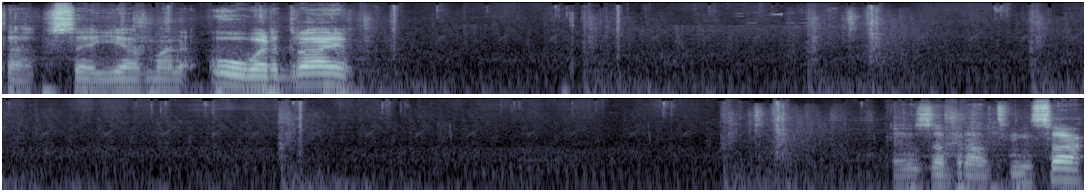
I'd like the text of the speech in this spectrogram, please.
Так, все, є в мене овердрайв. Забрав твінца.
